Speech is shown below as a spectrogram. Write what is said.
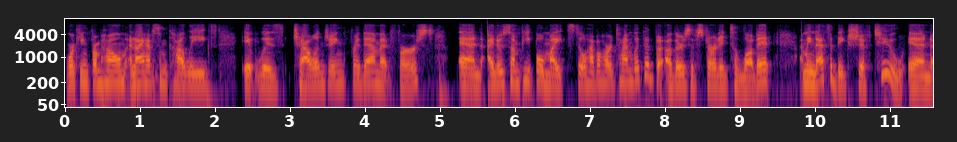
working from home. And I have some colleagues, it was challenging for them at first. And I know some people might still have a hard time with it, but others have started to love it. I mean, that's a big shift too in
